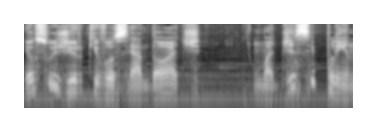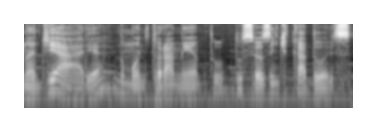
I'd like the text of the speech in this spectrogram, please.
Eu sugiro que você adote uma disciplina diária no monitoramento dos seus indicadores,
